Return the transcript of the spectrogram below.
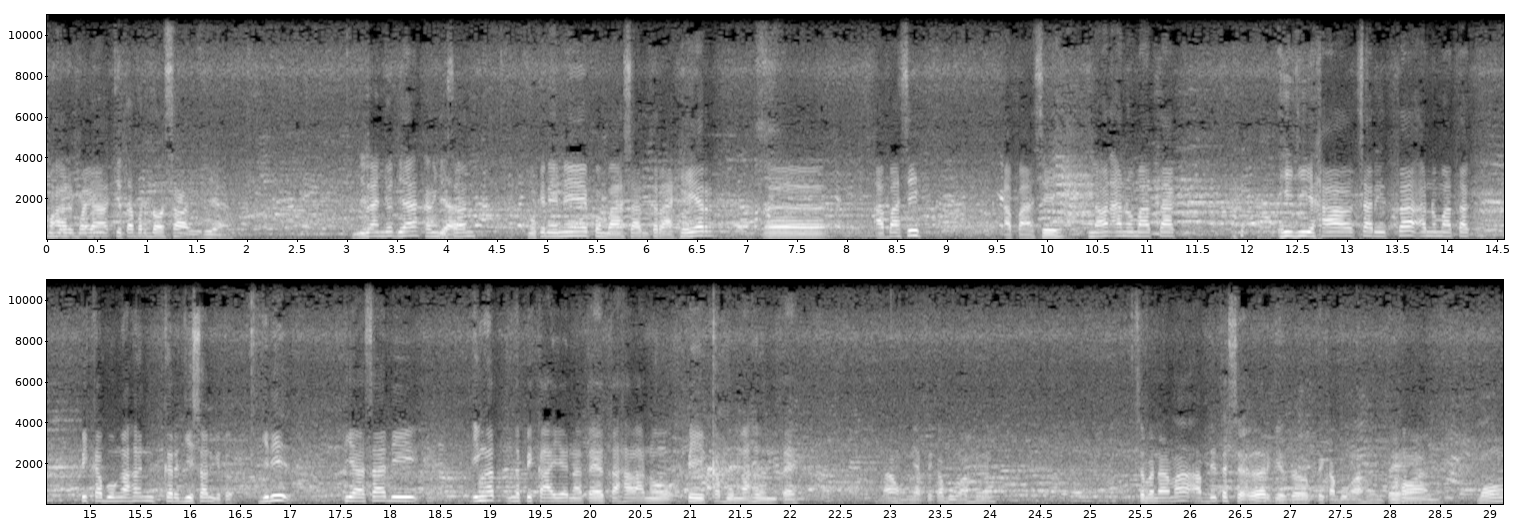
menghargai kita berdosa gitu Iya. Dilanjut ya Kang Ya. Jason. Mungkin ini pembahasan terakhir eh, apa sih? Apa sih? Naon anu matak hiji hal carita anu matak pikabungahan keur Jason gitu. Jadi biasa diingat nepi ka ayeuna teh eta hal anu pikabungahan teh. Nah, nyiapin kabungahan. Sebenarnya abdi teh seueur gitu pika bungahan teh. Mohon. mung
